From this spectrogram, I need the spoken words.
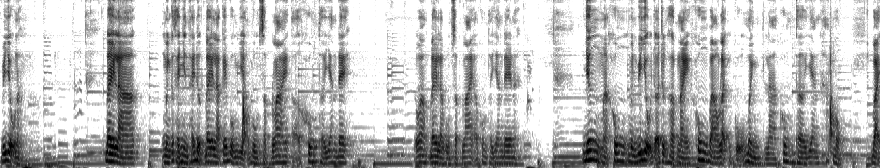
Ví dụ nè. Đây là mình có thể nhìn thấy được đây là cái vùng dạng vùng supply ở khung thời gian D. Đúng không? Đây là vùng supply ở khung thời gian D này nhưng mà khung mình ví dụ ở trường hợp này khung vào lệnh của mình là khung thời gian H1 vậy,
